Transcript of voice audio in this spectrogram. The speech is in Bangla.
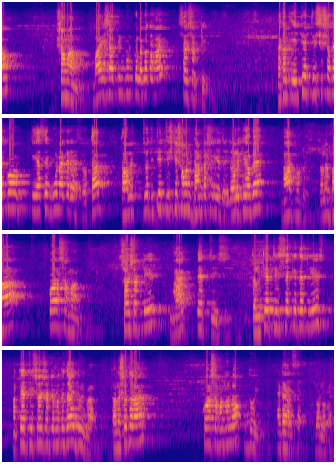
সমান বাইশ আর তিন গুণ করলে কত হয়? ছয়ষট্টি। এখন এই তেত্রিশের সাথে ক কি আছে? গুণ আকারে আছে। অর্থাৎ তাহলে যদি তেত্রিশকে সমান ডান পাশে নিয়ে যায় তাহলে কি হবে? ভাগ হবে। তাহলে বা ক সমান ছয়ষট্টি ভাগ তেত্রিশ। তাহলে তেত্রিশ থেকে তেত্রিশ আর তেত্রিশ ছয়ষট্টির মধ্যে যায় দুইবার তাহলে সুতরাং ক সমান হলো দুই। এটাই আনসার ধন্যবাদ।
